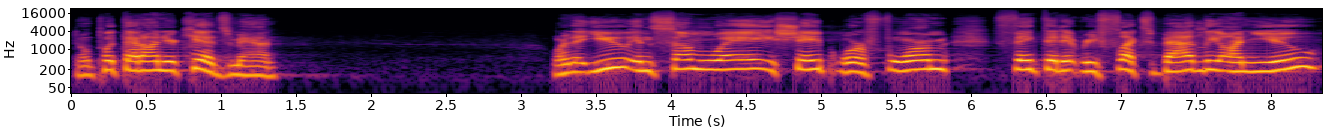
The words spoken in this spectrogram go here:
Don't put that on your kids, man. Or that you, in some way, shape, or form, think that it reflects badly on you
